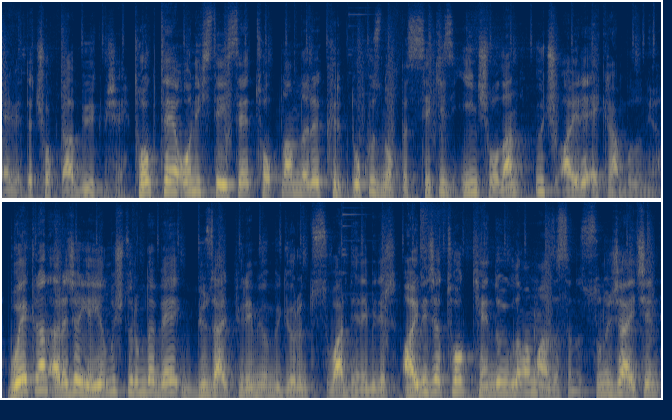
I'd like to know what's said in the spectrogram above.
elbette çok daha büyük bir şey. TOG T10X'te ise toplamları 49.8 inç olan 3 ayrı ekran bulunuyor. Bu ekran araca yayılmış durumda ve güzel premium bir görüntüsü var denebilir. Ayrıca TOG kendi uygulama mağazasını sunacağı için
